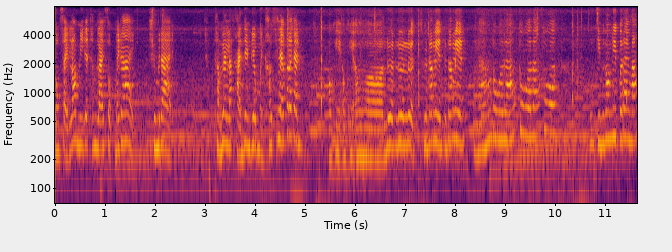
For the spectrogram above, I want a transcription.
สงสัยรอบนี้จะทำลายศพไม่ได้ช่วยไม่ได้ทำลายหลักฐานอย่างเดียวเหมือนคราวที่แล้วก็แล้วกัน โอเคโอเคเออเลือดเลือดเลือดชุดนักเรียนชุดนักเรียนล้างตัวล้างตัวล้างตัว จริงๆไม่ต้องรีบก็ได้มั้ง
